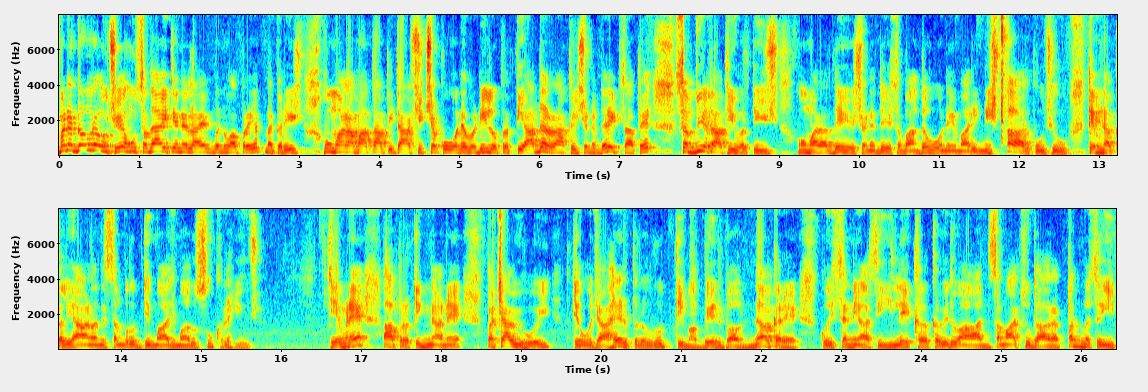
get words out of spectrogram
મને ગૌરવ છે. હું સદાય તેને લાયક બનવા પ્રયત્ન કરીશ. હું મારા માતા, પિતા, શિક્ષકો અને વડીલો પ્રત્યે આદર રાખીશ અને દરેક સાથે સભ્યતાથી વર્તીશ. હું મારા દેશ અને દેશ બાંધવોને મારી નિષ્ઠા અર્પું છું. તેમના કલ્યાણ અને સમૃદ્ધિમાં જ મારું સુખ રહ્યું છે. જેમણે આ પ્રતિજ્ઞાને પચાવી હોય, તેઓ જાહેર પ્રવૃત્તિમાં ભેદભાવ ન કરે. કોઈ સંન્યાસી, લેખક, વિદ્વાન સમાજ સુધારક પદ્મશ્રી,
